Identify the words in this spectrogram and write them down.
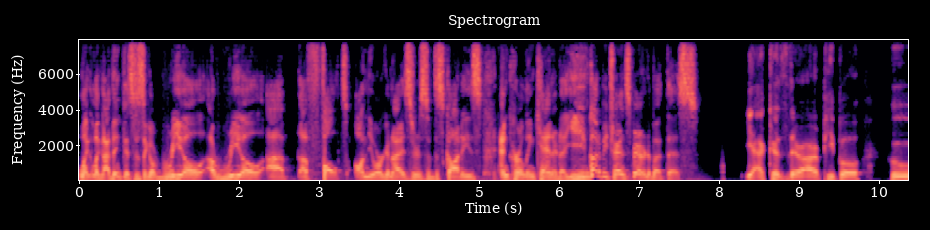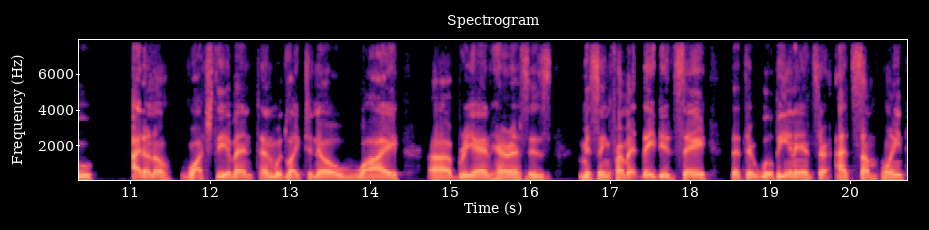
Like, like I think this is like a real, a real uh, a fault on the organizers of the Scotties and Curling Canada. You've got to be transparent about this. Yeah, because there are people who I don't know, watch the event and would like to know why uh, Briane Harris is missing from it. They did say that there will be an answer at some point,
